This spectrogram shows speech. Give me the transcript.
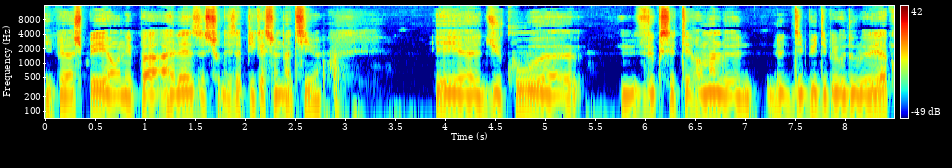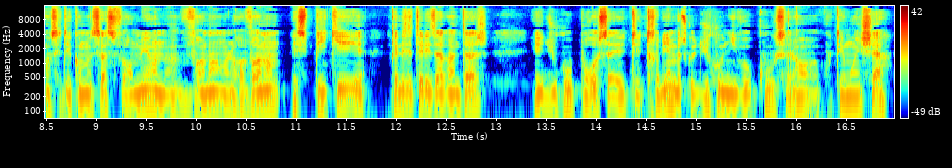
et PHP, on n'est pas à l'aise sur des applications natives. Et euh, du coup, euh, vu que c'était vraiment le, le, début des PWA, quand c'était commencé à se former, on a vraiment, on leur a vraiment expliqué quels étaient les avantages. Et du coup, pour eux, ça a été très bien parce que du coup, niveau coût, ça leur a coûté moins cher.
